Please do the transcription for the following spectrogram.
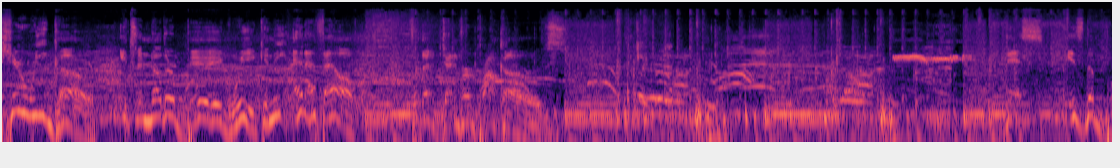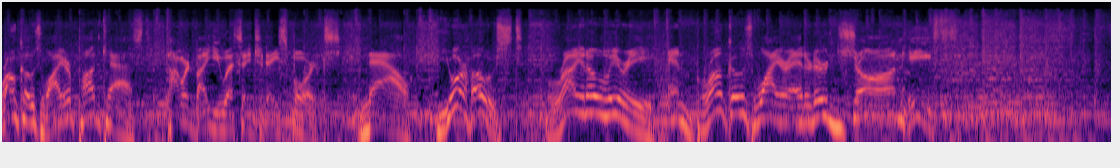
Here we go. It's another big week in the NFL for the Denver Broncos. This is the Broncos Wire podcast, powered by USA Today Sports. Now, your host, Ryan O'Leary, and Broncos Wire editor, John Heath.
